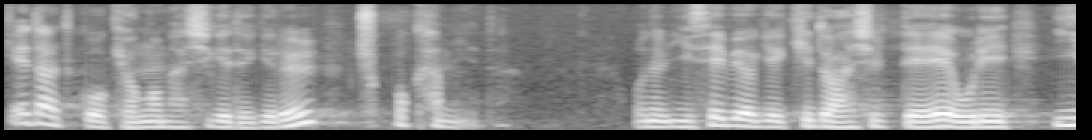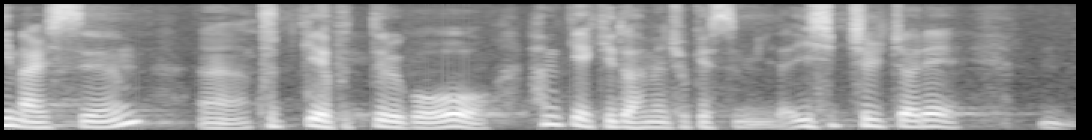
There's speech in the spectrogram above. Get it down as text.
깨닫고 경험하시게 되기를 축복합니다. 오늘 이 새벽에 기도하실 때 우리 이 말씀 어, 굳게 붙들고 함께 기도하면 좋겠습니다. 27절에 음,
